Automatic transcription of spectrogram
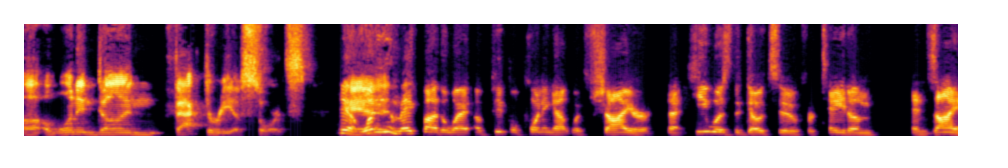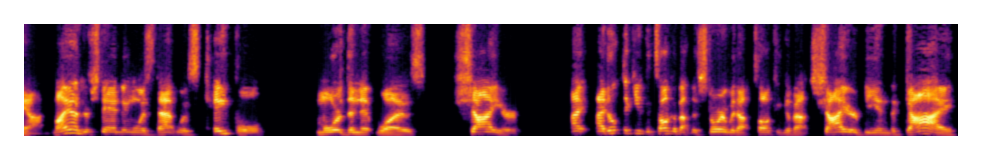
uh, a one and done factory of sorts. Yeah, and, what do you make, by the way, of people pointing out with Scheyer that he was the go-to for Tatum and Zion? My understanding was that was Capel more than it was Scheyer. I, I don't think you can talk about the story without talking about Scheyer being the guy.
